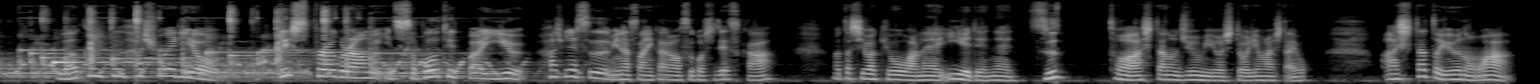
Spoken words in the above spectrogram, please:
Welcome to Hash Radio. This program is supported by you. ハッシュです。皆さんいかがお過ごしですか？私は今日はね、家でね、ずっと明日の準備をしておりましたよ。明日というのは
